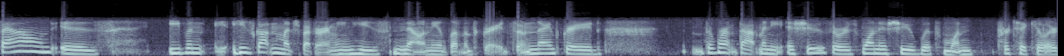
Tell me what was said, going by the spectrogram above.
found is even he's gotten much better. I mean, he's now in the 11th grade. So, ninth grade, there weren't that many issues. There was one issue with one particular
